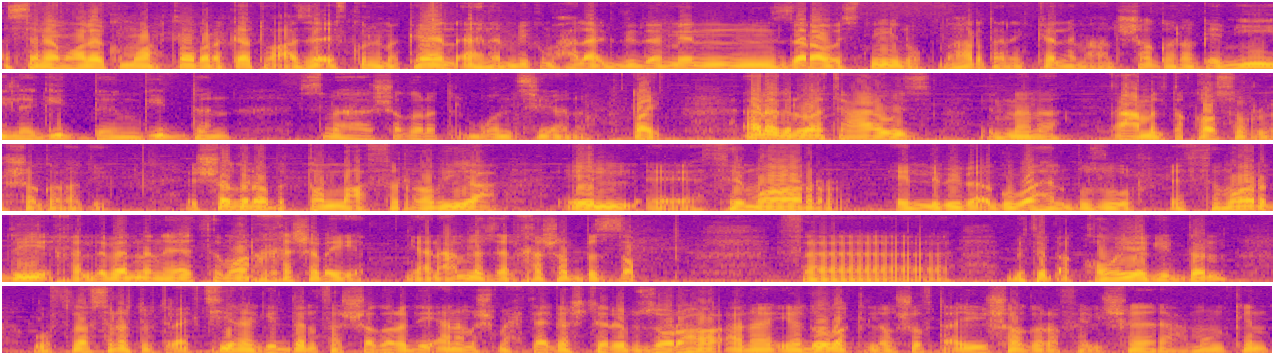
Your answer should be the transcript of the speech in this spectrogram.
السلام عليكم ورحمة الله وبركاته أعزائي في كل مكان. أهلا بكم حلقة جديدة من زرع وسنينه. النهاردة هنتكلم عن شجرة جميلة جدا جدا اسمها شجرة البونسيانا. طيب أنا دلوقتي عاوز إن أنا أعمل تكاثر للشجرة دي. الشجرة بتطلع في الربيع الثمار اللي بيبقى جواها البذور. الثمار دي خلي بالنا إن هي ثمار خشبية يعني عاملة زي الخشب بالظبط. فبتبقى قوية جدا وفي نفس الوقت بتبقى كتيرة جدا فالشجرة دي أنا مش محتاج أشتري بذورها أنا يا دوبك لو شفت أي شجرة في الشارع ممكن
